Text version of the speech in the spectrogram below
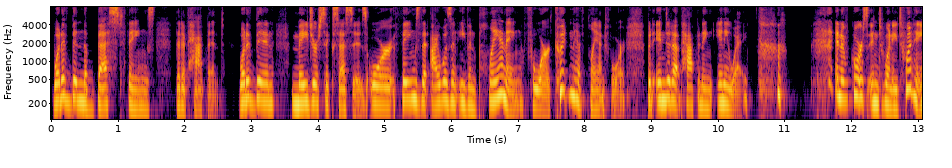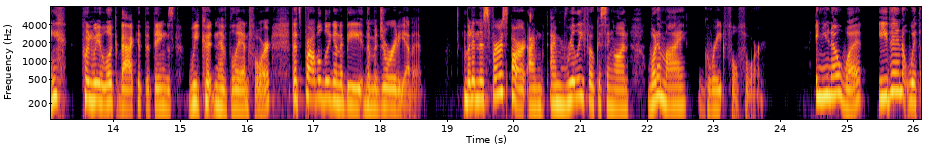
What have been the best things that have happened? What have been major successes or things that I wasn't even planning for, couldn't have planned for, but ended up happening anyway? and of course, in 2020, when we look back at the things we couldn't have planned for. That's probably going to be the majority of it. But in this first part, I'm, I'm really focusing on what am I grateful for? And you know what? Even with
